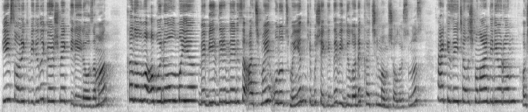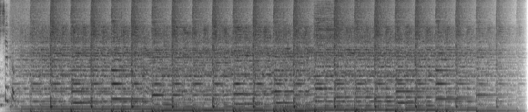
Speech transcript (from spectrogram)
Bir sonraki videoda görüşmek dileğiyle o zaman. Kanalıma abone olmayı ve bildirimlerinizi açmayı unutmayın ki bu şekilde videoları kaçırmamış olursunuz. Herkese iyi çalışmalar diliyorum. Hoşçakalın.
